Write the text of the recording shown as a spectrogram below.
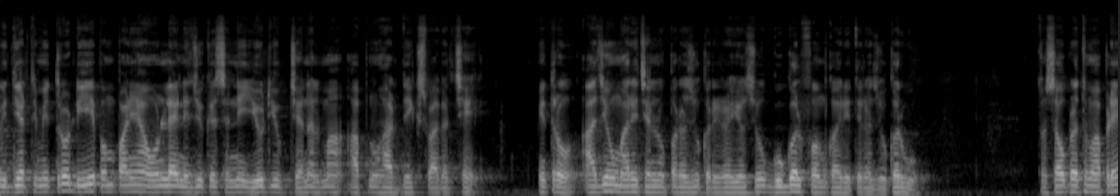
વિદ્યાર્થી મિત્રો ડીએ પંપાણિયા ઓનલાઈન એજ્યુકેશનની યુટ્યુબ ચેનલમાં આપનું હાર્દિક સ્વાગત છે. મિત્રો, આજે હું મારી ચેનલ ઉપર રજૂ કરી રહ્યો છું ગૂગલ ફોર્મ કઈ રીતે રજૂ કરવું. તો સૌપ્રથમ આપણે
